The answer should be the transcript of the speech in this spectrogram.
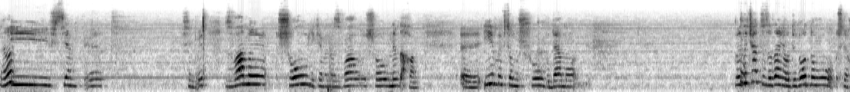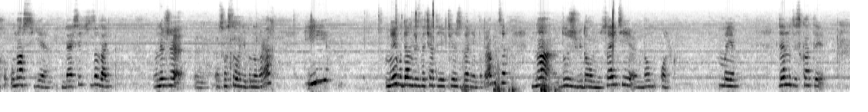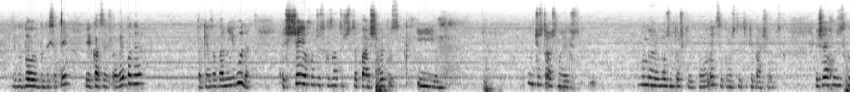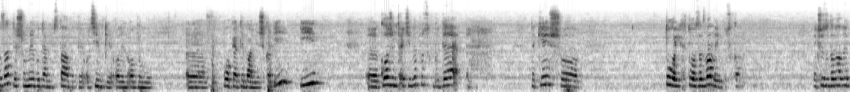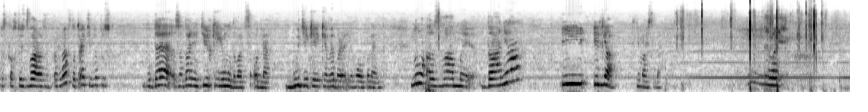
Давай. І всім привіт. Всім привіт. З вами шоу, яке ми назвали шоу Невдаха. Е, і ми в цьому шоу будемо визначати завдання один одному шляхом. У нас є 10 завдань. Вони вже е, розфасовані по номерах. І ми будемо визначати, які завдання потрапиться на дуже відомому сайті random.org. Ми будемо натискати від 1 до 10, яка цифра випаде, таке завдання і буде. Ще я хочу сказати, що це перший випуск і нічого страшного, якщо ну, ми можемо трошки помилитися, тому що це тільки перший випуск. І ще я хочу сказати, що ми будемо ставити оцінки один одному е, по п'ятибальній шкалі і Кожен третій випуск буде такий, що той, хто за два випуска, якщо за два випуска хтось два рази програв, то третій випуск буде завдання тільки йому даватися одне. Будь-яке, яке вибере його опонент. Ну, а з вами Даня і Ілля. Знімай себе. Давай.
